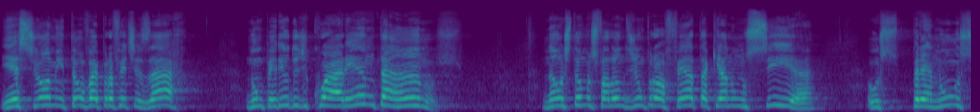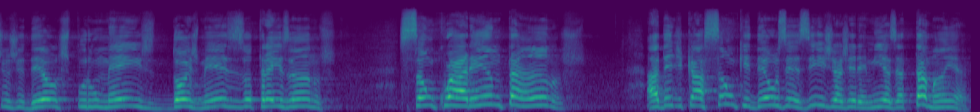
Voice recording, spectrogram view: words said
E esse homem então vai profetizar num período de 40 anos. Não estamos falando de um profeta que anuncia os prenúncios de Deus por um mês, dois meses ou três anos. São 40 anos. A dedicação que Deus exige a Jeremias é tamanha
